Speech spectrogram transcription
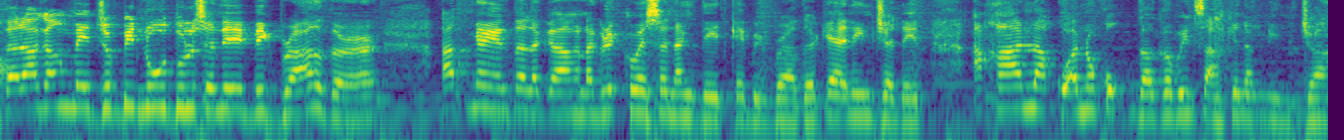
talagang medyo binudol siya ni Big Brother. At ngayon talagang nag-request siya ng date kay Big Brother, kaya ninja date. Akala ko anong ku- gagawin sa akin ng ninja.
